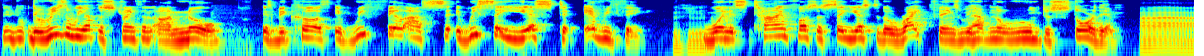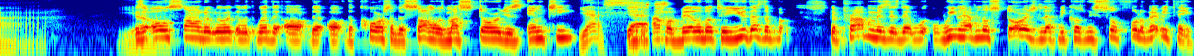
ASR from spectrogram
the, the reason we have to strengthen our no is because if we feel our, if we say yes to everything, Mm-hmm. When it's time for us to say yes to the right things, we have no room to store them. Ah. Yeah. There's an old song where, where the uh, the uh, the chorus of the song was "My storage is empty." Yes, yes, I'm available to you. That's the the problem is is that we have no storage left because we're so full of everything.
